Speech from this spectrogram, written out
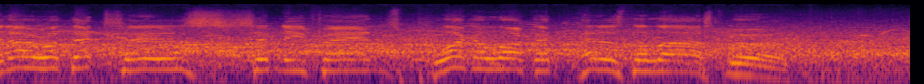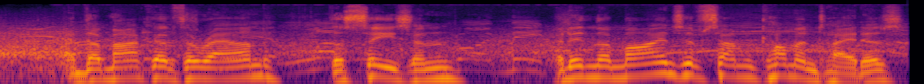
You know what that says, Sydney fans? Plugger Lockett has the last word. And the mark of the round, the season, and in the minds of some commentators,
